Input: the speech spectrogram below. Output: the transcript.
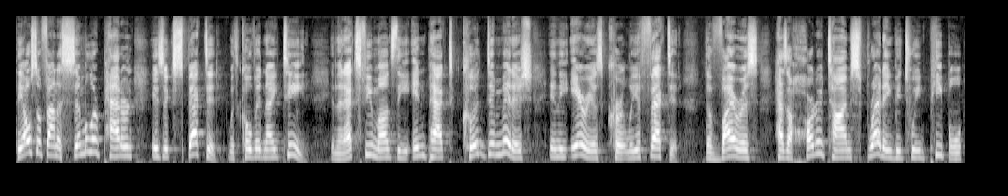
They also found a similar pattern is expected with COVID-19. In the next few months, the impact could diminish in the areas currently affected the virus has a harder time spreading between people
